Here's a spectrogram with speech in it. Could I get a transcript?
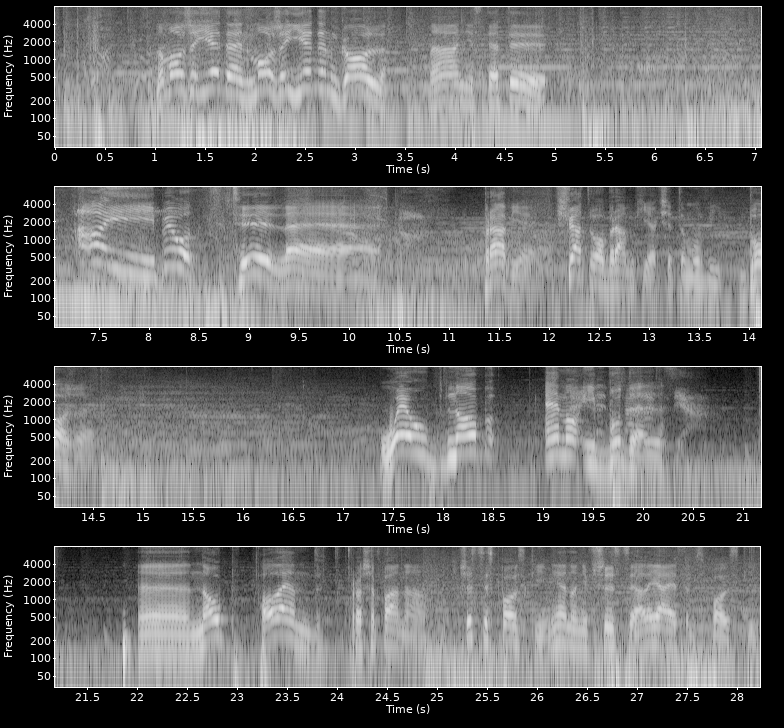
No może jeden, może jeden gol! A, niestety. Aj, było tyle. Prawie. W światło bramki, jak się to mówi. Boże. Łełbnob, Emo i Budel. E, nope, Poland, proszę pana. Wszyscy z Polski. Nie no, nie wszyscy, ale ja jestem z Polski.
